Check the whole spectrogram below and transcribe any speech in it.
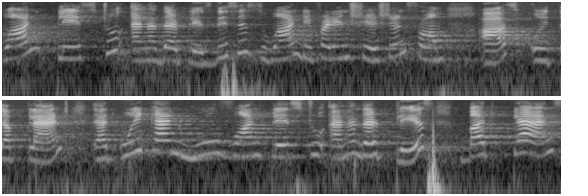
one place to another place. This is one differentiation from us with the plant that we can move one place to another place but plants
